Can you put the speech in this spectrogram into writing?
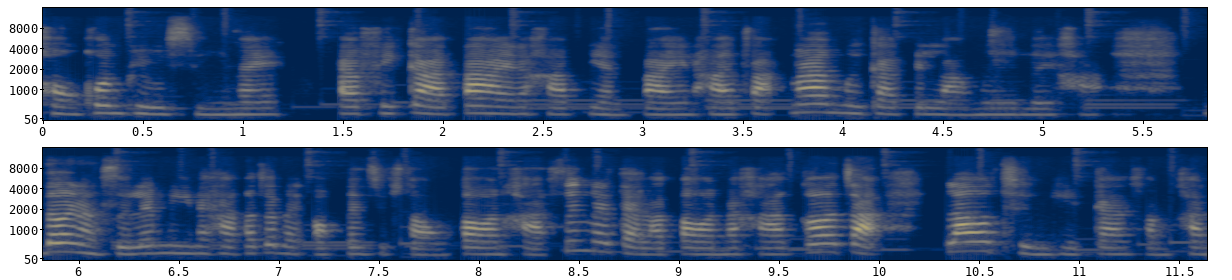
ของคนผิวสีในแอฟริกาใต้นะคะ เปลี่ยนไปนะคะ จากหน้ามือกลายเป็นหลังมือเลยค่ะ โดยหนังสือเล่มนี้นะคะ ก็จะแบ่งออกเป็น 12 ตอนค่ะ ซึ่งในแต่ละตอนนะคะ ก็จะเล่าถึงเหตุการณ์สำคัญ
